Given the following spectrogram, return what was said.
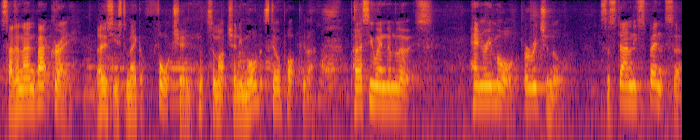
Sadanand Bakre. Those used to make a fortune. Not so much anymore, but still popular. Percy Wyndham Lewis. Henry Moore, original. Sir Stanley Spencer,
